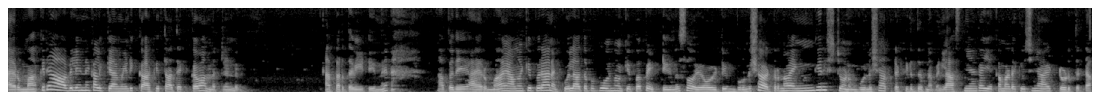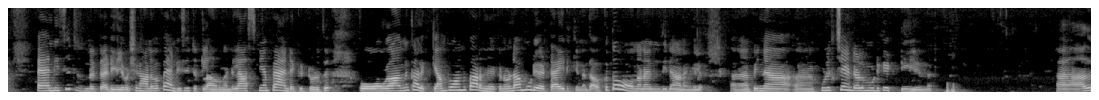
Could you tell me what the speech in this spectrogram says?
അയർമാക്ക് രാവിലെ തന്നെ കളിക്കാൻ വേണ്ടി കാക്കി താത്തൊക്കെ വന്നിട്ടുണ്ട്. അപ്പുറത്തെ വീട്ടിൽ നിന്ന് അപ്പോൾ ഇത് അയർമ്മ ഞാൻ നോക്കിയപ്പോൾ ഒരു അനക്കമില്ലാത്തപ്പോൾ പോയി നോക്കിയപ്പോൾ പെട്ടിന്ന് സ്വയം സ്വയമായിട്ട് ഇമ്പ്രൂവിന്റെ ഷർട്ട് ഇടണ ഭയങ്കര ഇഷ്ടമാണ് ഇമ്പ്രൂവിന്റെ ഷർട്ടൊക്കെ എടുത്തിടണം. അപ്പം ലാസ്റ്റ് ഞാൻ കയ്യൊക്കെ മടക്കി വെച്ച് ഞാൻ ഇട്ട് കൊടുത്തിട്ടാണ് പാന്റീസ് ഇട്ടിട്ടുണ്ട് അടിയിൽ പക്ഷേ കാണുമ്പോൾ പാന്റീസ് ഇട്ടിട്ടില്ല അതുകൊണ്ട് ലാസ്റ്റ് ഞാൻ പാന്റൊക്കെ ഇട്ട് കൊടുത്ത് പോകാമെന്ന് കളിക്കാൻ പോകാമെന്ന് പറഞ്ഞേക്കണോണ്ട് ആ മുടി കെട്ടായിരിക്കുന്നത് അവൾക്ക് തോന്നണം എന്തിനാണെങ്കിലും. പിന്നെ കുളിച്ച് കഴിഞ്ഞിട്ടുള്ള മുടി കെട്ടിയില്ലെന്ന് അത്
